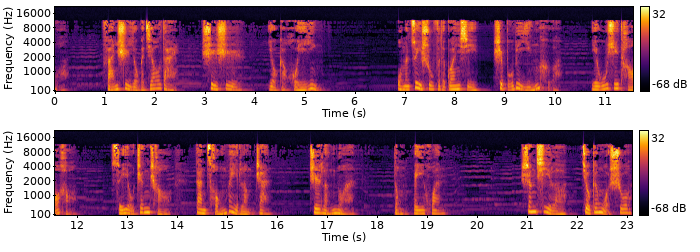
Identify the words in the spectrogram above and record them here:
我，凡事有个交代，事事有个回应。我们最舒服的关系是不必迎合，也无需讨好，虽有争吵，但从未冷战，知冷暖，懂悲欢。生气了就跟我说，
